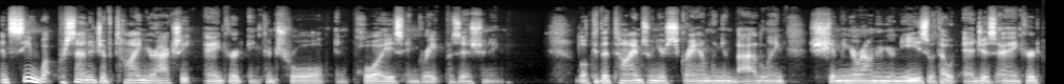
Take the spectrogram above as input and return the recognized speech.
and see what percentage of time you're actually anchored in control and poise and great positioning. Look at the times when you're scrambling and battling, shimming around on your knees without edges anchored,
